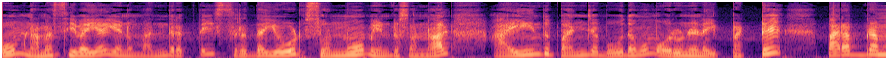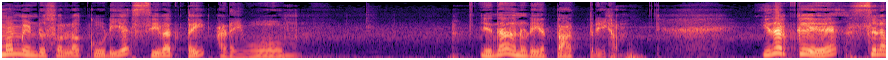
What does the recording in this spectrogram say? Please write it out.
ஓம் நம சிவய எனும் மந்திரத்தை சிரத்தையோடு சொன்னோம் என்று சொன்னால் ஐந்து பஞ்சபூதமும் ஒருநிலைப்பட்டு பரபிரம்மம் என்று சொல்லக்கூடிய சிவத்தை அடைவோம். இதுதான் அதனுடைய தாத்பரிகம். இதற்கு சில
